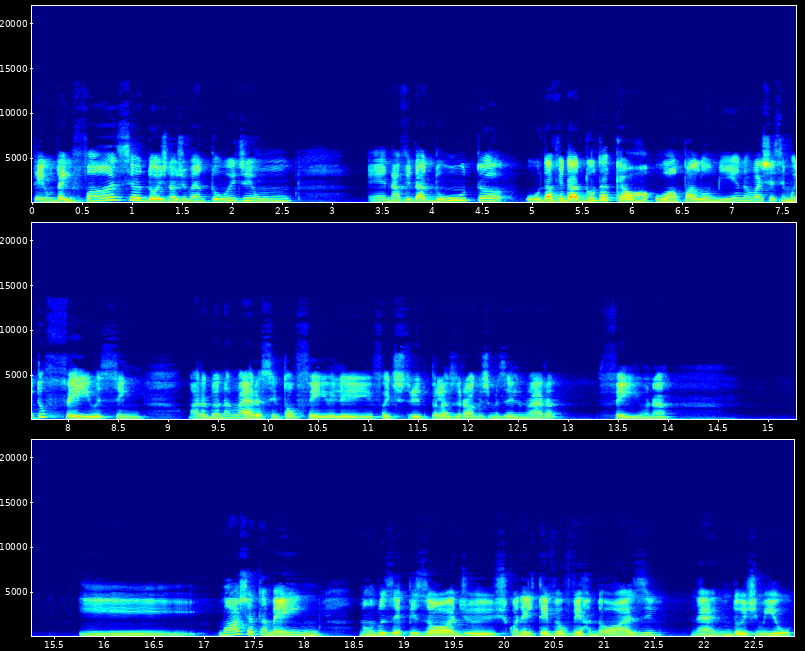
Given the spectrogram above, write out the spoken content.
Tem o da infância, dois na juventude, um é, na vida adulta. O da vida adulta, que é o Juan Palomino, eu achei assim, muito feio, assim. O Maradona não era assim tão feio. Ele foi destruído pelas drogas, mas ele não era feio, né? E mostra também num dos episódios, quando ele teve overdose, né, em 2000,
